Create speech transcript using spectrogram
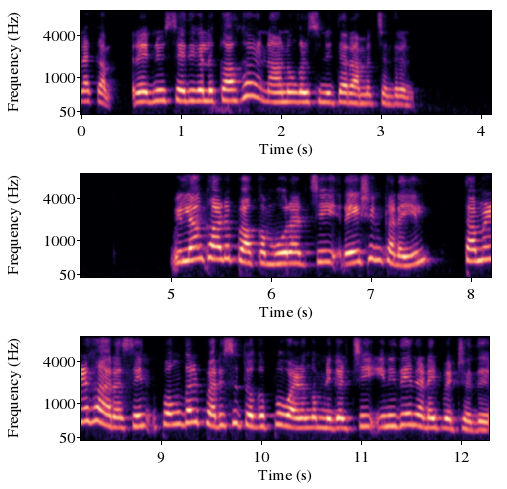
ரெட் நியூஸ் செய்திகளுக்காக நான் உங்கள் சுனிதா ராமச்சந்திரன். வில்லாங்காடு பாக்கம் ஊராட்சி ரேஷன் கடையில் தமிழக அரசின் பொங்கல் பரிசு தொகுப்பு வழங்கும் நிகழ்ச்சி இனிதே நடைபெற்றது.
